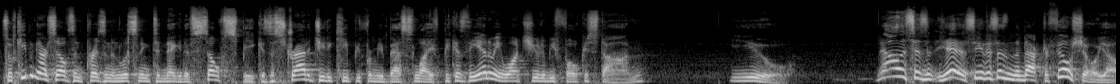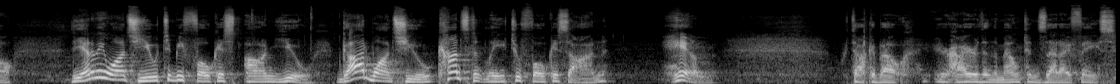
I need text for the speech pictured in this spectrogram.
So, keeping ourselves in prison and listening to negative self speak is a strategy to keep you from your best life because the enemy wants you to be focused on you. Now, this isn't, yeah, see, this isn't the Dr. Phil show, y'all. The enemy wants you to be focused on you. God wants you constantly to focus on Him talk about you're higher than the mountains that I face.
